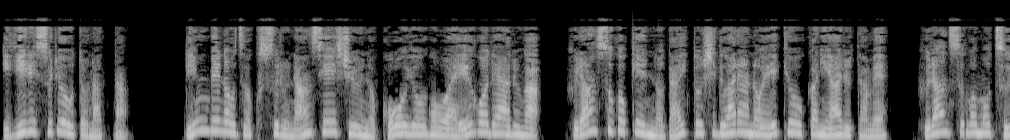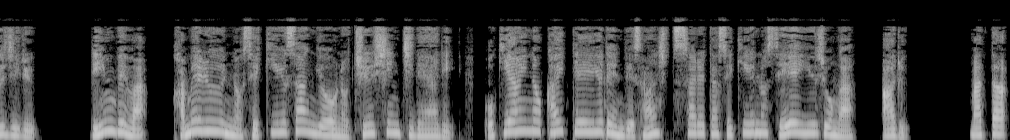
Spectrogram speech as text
イギリス領となった。リンベの属する南西州の公用語は英語であるが、フランス語圏の大都市ドゥアラの影響下にあるため、フランス語も通じる。リンベはカメルーンの石油産業の中心地であり、沖合の海底油田で産出された石油の製油所がある。また、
